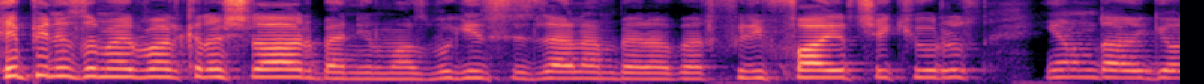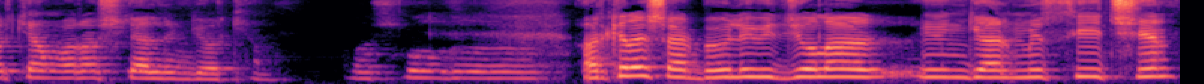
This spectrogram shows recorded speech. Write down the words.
Hepinize merhaba arkadaşlar. Ben Yılmaz. Bugün sizlerle beraber Free Fire çekiyoruz. Yanımda Görkem var. Hoş geldin Görkem. Hoş bulduk. Arkadaşlar böyle videoların gelmesi için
